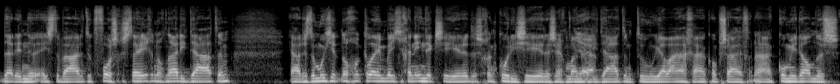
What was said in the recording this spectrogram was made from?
daarin is de waarde natuurlijk fors gestegen nog na die datum. Ja, dus dan moet je het nog een klein beetje gaan indexeren. Dus gaan corrigeren, zeg maar, Ja. naar die datum toe. Jouw aangaankoopcijfer. Nou, kom je dan dus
